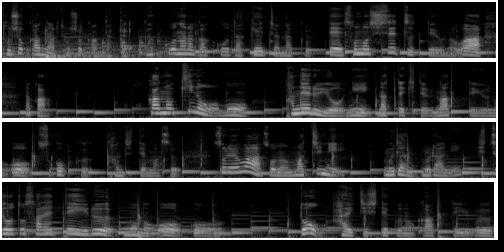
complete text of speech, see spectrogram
図書館なら図書館だけ学校なら学校だけじゃなくてその施設っていうのはなんか他の機能も兼ねるようになってきてるなっていうのをすごく感じてます。それはその町に村に必要とされているものをこうどう配置していくのかっていう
